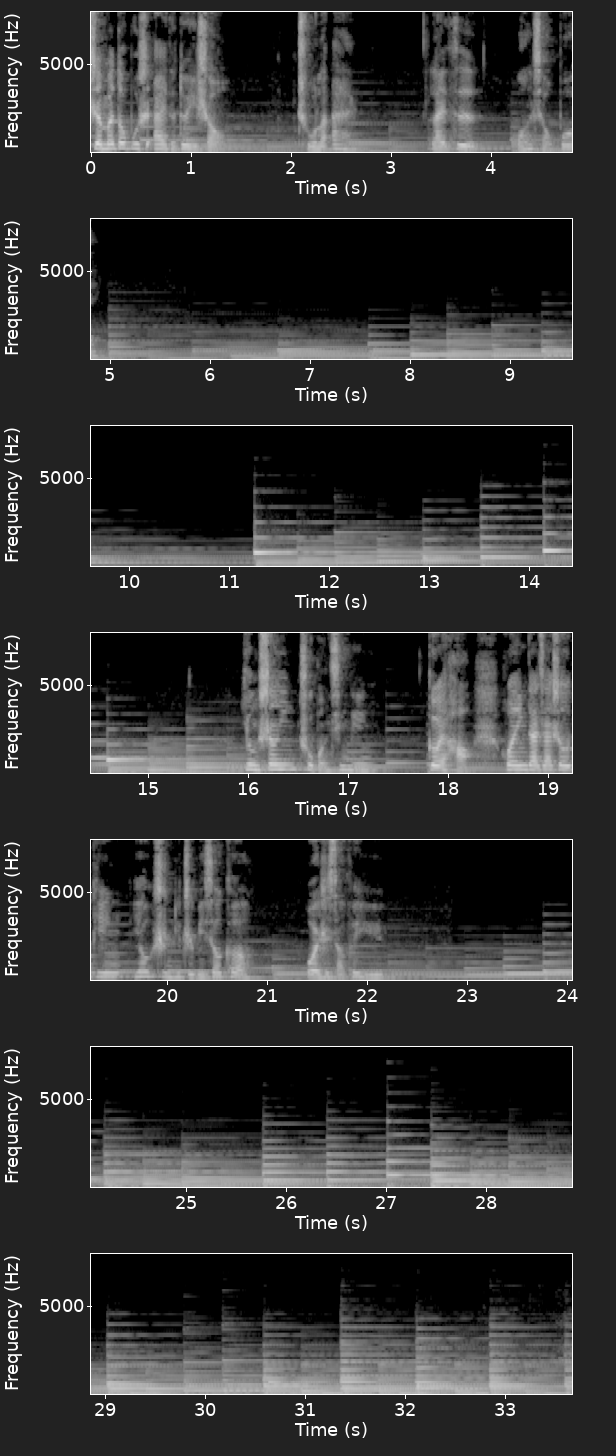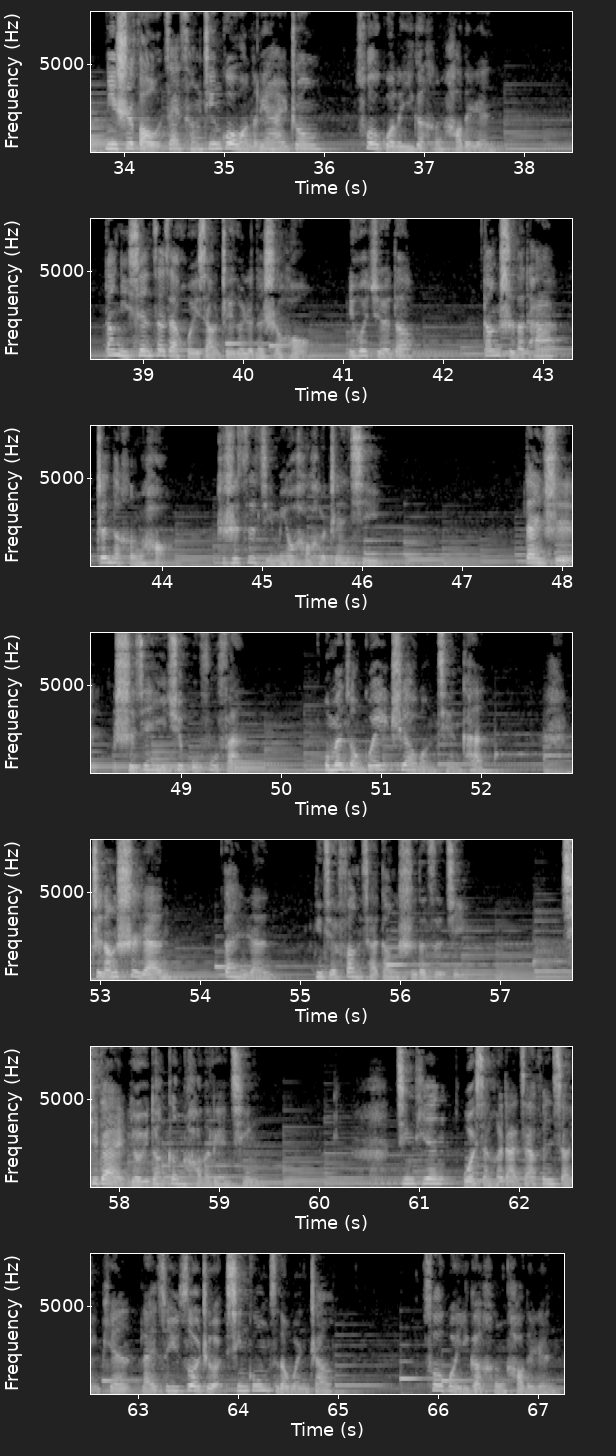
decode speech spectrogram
什么都不是爱的对手，除了爱。来自王小波。用声音触碰心灵，各位好，欢迎大家收听优质女纸必修课，我是小飞鱼。你是否在曾经过往的恋爱中错过了一个很好的人？当你现在在回想这个人的时候，你会觉得，当时的他真的很好。只是自己没有好好珍惜。但是时间一去不复返，我们总归是要往前看，只能释然、淡然，并且放下当时的自己，期待有一段更好的恋情。今天我想和大家分享一篇来自于作者新公子的文章：错过一个很好的人。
